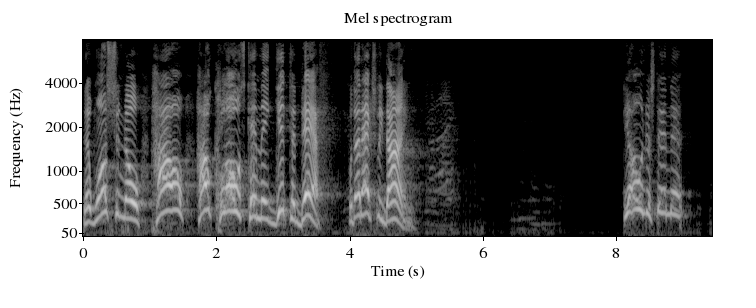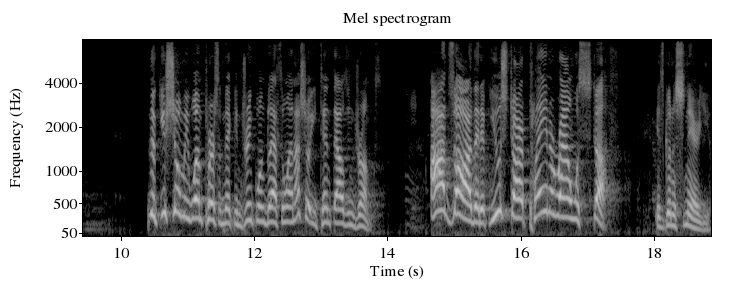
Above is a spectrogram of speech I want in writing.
that wants to know how, how close can they get to death without actually dying. Do y'all understand that? Look, you show me one person that can drink one glass of wine, I'll show you 10,000 drunks. Odds are that if you start playing around with stuff, it's going to snare you.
